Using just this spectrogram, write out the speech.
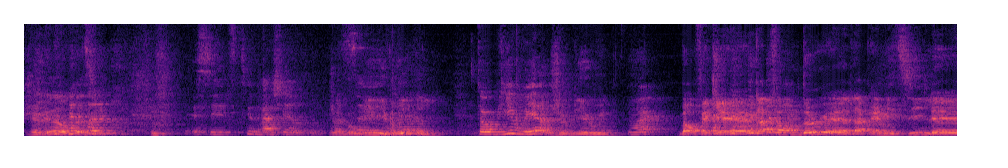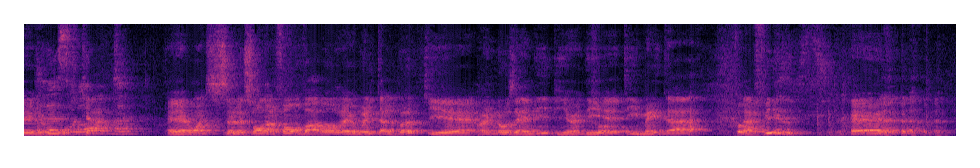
J'ai rien d'autre à dire. C'est une machine. J'avais oublié Will. T'as oublié Will? J'ai oublié Will. Ouais. Bon, fait que euh, plateforme 2, euh, l'après-midi, le jour Le soir, 4. hein? Euh, ouais, c'est ça, le soir, dans le fond, on va avoir euh, Will Talbot, qui est euh, un de nos amis, puis un des euh, teammates à, à Phil.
